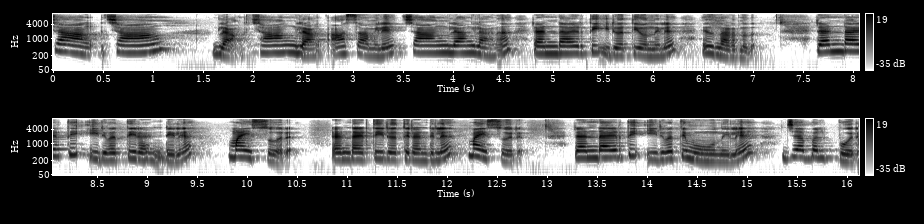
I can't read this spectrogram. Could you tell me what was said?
ചാങ് ചാങ് ചാങ്ലാങ് ചാങ്ലാങ് ആസാമിലെ ചാങ് ചാങ്ലാങ്ങിലാണ് രണ്ടായിരത്തി ഇരുപത്തി ഒന്നിൽ ഇത് നടന്നത്. രണ്ടായിരത്തി ഇരുപത്തി രണ്ടിൽ മൈസൂർ രണ്ടായിരത്തി ഇരുപത്തി രണ്ടിൽ മൈസൂർ രണ്ടായിരത്തി ഇരുപത്തി മൂന്നിൽ ജബൽപൂർ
